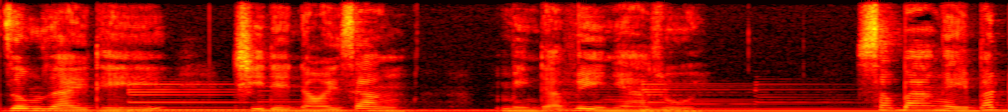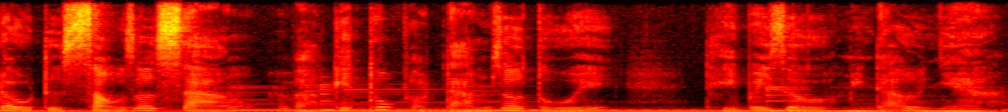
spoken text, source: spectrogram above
Rông dài thế, chỉ để nói rằng mình đã về nhà rồi. Sau 3 ngày bắt đầu từ 6 giờ sáng và kết thúc vào 8 giờ tối, thì bây giờ mình đã ở nhà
